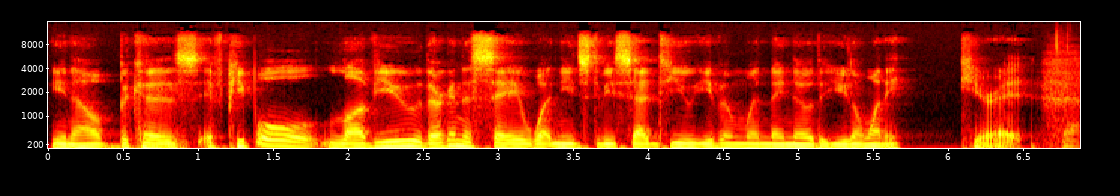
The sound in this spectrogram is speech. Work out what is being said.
you know, because if people love you, they're going to say what needs to be said to you, even when they know that you don't want to hear it. Yeah.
